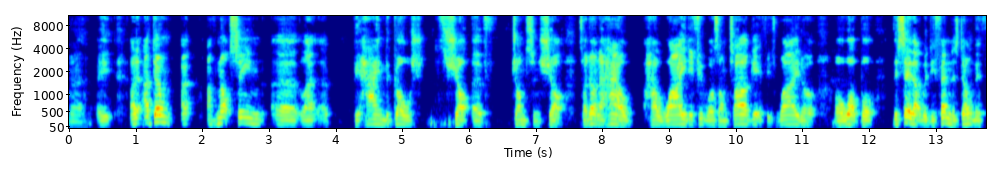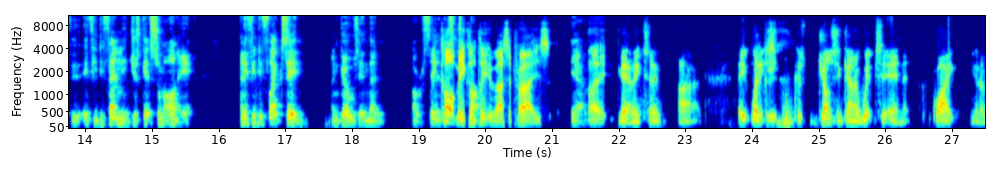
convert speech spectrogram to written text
Yeah, it, I, I don't. I, I've not seen uh, like a behind the goal sh- shot of Johnson's shot, so I don't know how how wide, if it was on target, if it's wide or or what. But they say that with defenders, don't they? If, if you're defending, just get some on it, and if it deflects in and goes in, then obviously It caught me not- completely by surprise. Yeah, Like Yeah, me too. Uh, it, when it because Johnson kind of whips it in quite, you know,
